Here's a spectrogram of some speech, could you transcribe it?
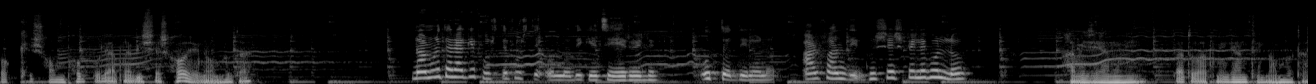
পক্ষে সম্ভব বলে আপনার বিশ্বাস হয় নম্রতা? নম্রতার আগে ফুসতে ফুসতে অন্যদিকে চেয়ে রইল। উত্তর দিল না। আরফান দীর্ঘশ্বাস ফেলে বলল আমি যে এমনই তা তো আপনি জানতেন নম্রতা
